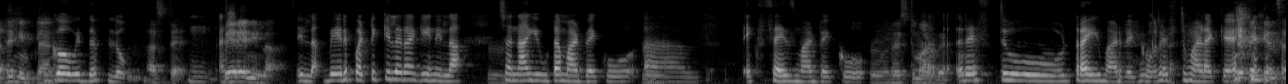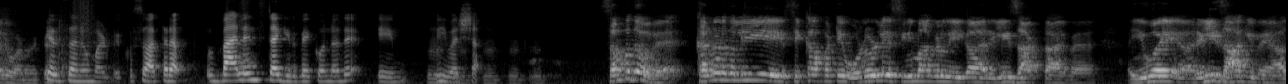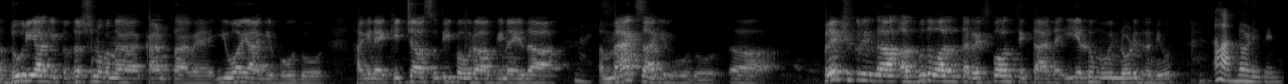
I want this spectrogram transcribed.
ಅದೇ ನಿಮ್ plan go with the flow ಅಷ್ಟೇ. ಬೇರೆ ಏನಿಲ್ಲ ಇಲ್ಲ ಬೇರೆ ಪರ್ಟಿಕ್ಯುಲರ್ ಆಗಿ ಏನಿಲ್ಲ. ಚೆನ್ನಾಗಿ ಊಟ ಮಾಡಬೇಕು ಎಕ್ಸಸೈಸ್ ಮಾಡಬೇಕು. ರೆಸ್ಟ್ ಮಾಡಬೇಕು. ರೆಸ್ಟ್ ಟ್ರೈ ಮಾಡಬೇಕು ರೆಸ್ಟ್ ಮಾಡಕ್ಕೆ. ಕೆಲಸನೂ ಮಾಡ್ಬೇಕು. ಕೆಲಸನೂ ಮಾಡಬೇಕು. ಸೊ ಆ ಬ್ಯಾಲೆನ್ಸ್ಡ್ ಬ್ಯಾಲೆನ್ಸ್ಡ್ ಇರಬೇಕು ಅನ್ನೋದೇ ಏಮ್ ಈ ವರ್ಷ. ಸಂಪದ ಅವರೇ ಕನ್ನಡದಲ್ಲಿ ಸಿಕ್ಕಾಪಟ್ಟೆ ಒಳ್ಳೊಳ್ಳೆ ಸಿನಿಮಾಗಳು ಈಗ ರಿಲೀಸ್ ಆಗ್ತಾ ಇವೆ. ಯು ಐ ರಿಲೀಸ್ ಆಗಿವೆ ಅದ್ದೂರಿಯಾಗಿ ಪ್ರದರ್ಶನವನ್ನ ಕಾಣ್ತಾ ಇವೆ ಯು ಐ ಆಗಿರ್ಬಹುದು ಹಾಗೇನೆ ಕಿಚ್ಚ ಸುದೀಪ್ ಅವರ ಅಭಿನಯದ ಮ್ಯಾಕ್ಸ್ ಆಗಿರ್ಬಹುದು ಪ್ರೇಕ್ಷಕರಿಂದ ಅದ್ಭುತವಾದಂತ ರೆಸ್ಪಾನ್ಸ್ ಸಿಗ್ತಾ ಇದೆ. ಈ ಎರಡು ಮೂವಿ ನೋಡಿದ್ರ ನೀವು? ಹಾ ನೋಡಿದ್ದೀನಿ.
